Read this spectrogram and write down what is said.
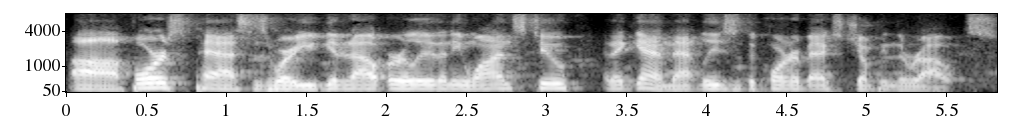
uh, forced passes where you get it out earlier than he wants to. And again, that leads to the cornerbacks jumping the routes.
